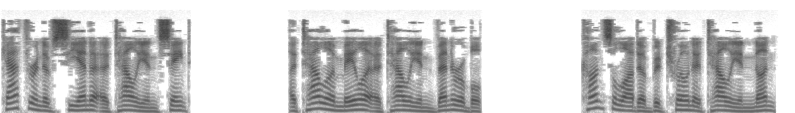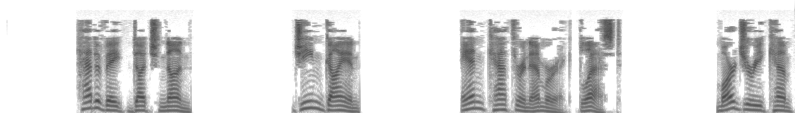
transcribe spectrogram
Catherine of Siena Italian saint. Itala Mela Italian venerable. Consolata Betrone Italian nun. Hadewijch Dutch nun. Jeanne Guyon. Anne Catherine Emmerich blessed Margery Kempe.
